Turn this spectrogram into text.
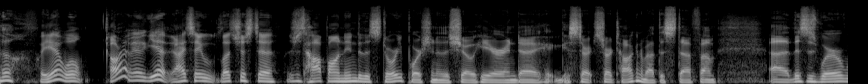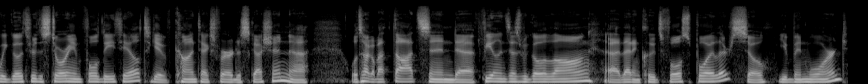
Oh, but yeah, well, all right, yeah. I'd say let's just uh, let's just hop on into the story portion of the show here and uh, start start talking about this stuff. Um, uh, this is where we go through the story in full detail to give context for our discussion. Uh, we'll talk about thoughts and uh, feelings as we go along. Uh, that includes full spoilers, so you've been warned.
